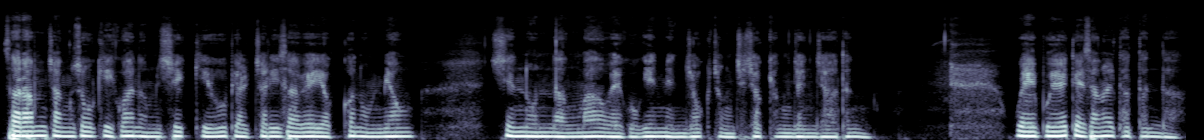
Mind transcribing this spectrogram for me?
사람, 장소, 기관, 음식, 기후, 별자리, 사회, 여건, 운명, 신 운, 악마, 외국인, 민족, 정치적 경쟁자 등 외부의 대상을 탓한다.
